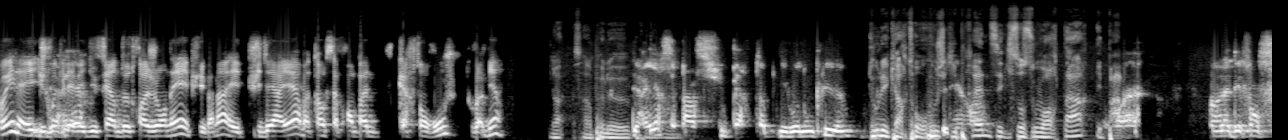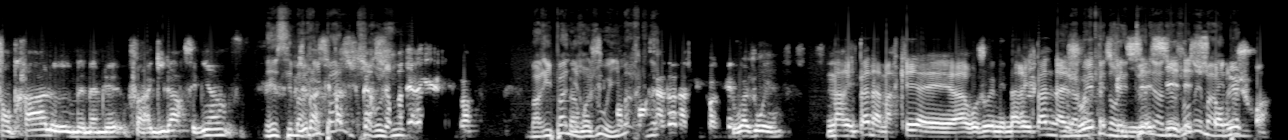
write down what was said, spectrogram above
Oui, je crois qu'il Derrière. avait dû faire 2-3 journées. Et puis voilà. Et puis derrière, bah, tant que ça prend pas de carton rouge, tout va bien. Ouais, c'est un peu le. Derrière, c'est pas un super top niveau non plus. Hein. Tous les cartons rouges qu'ils prennent, c'est qu'ils sont souvent en retard. Et pas. Dans la défense centrale, euh, mais même les... enfin, Aguilar, c'est bien. Et c'est pas, pas qui rejoue. derrière. Maripane, il Enfin, moi, rejoue et il marque, que non ça donne à chaque fois que je les vois jouer. hein. Maripane a marqué, a rejoué, mais Maripane a Il a joué parce dans que dernières était journées, suspendu, je crois.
